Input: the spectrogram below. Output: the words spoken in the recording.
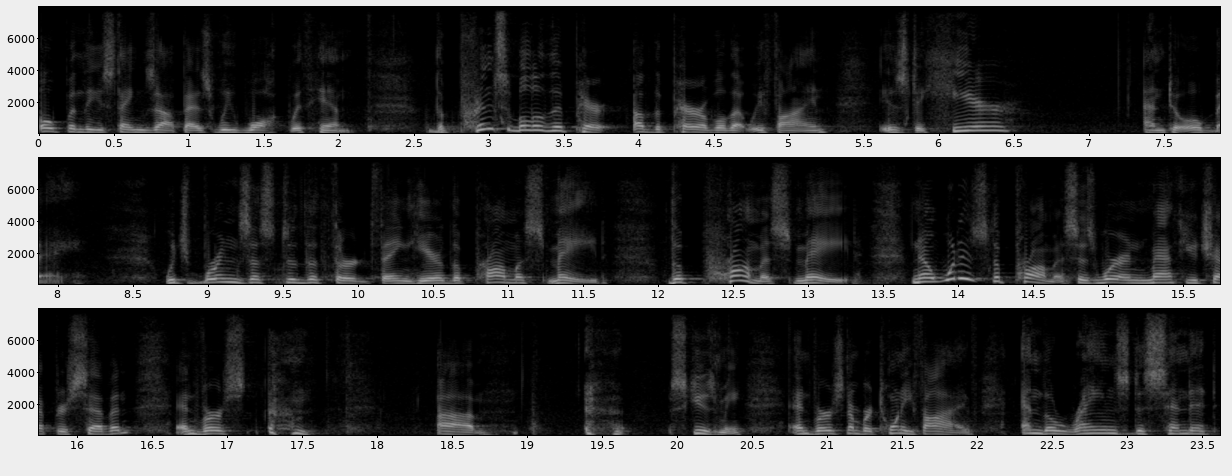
open these things up as we walk with Him. The principle of the, par- of the parable that we find is to hear and to obey. Which brings us to the third thing here the promise made. The promise made. Now, what is the promise? As we're in Matthew chapter 7 and verse. um, excuse me, and verse number 25, and the rains descended,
